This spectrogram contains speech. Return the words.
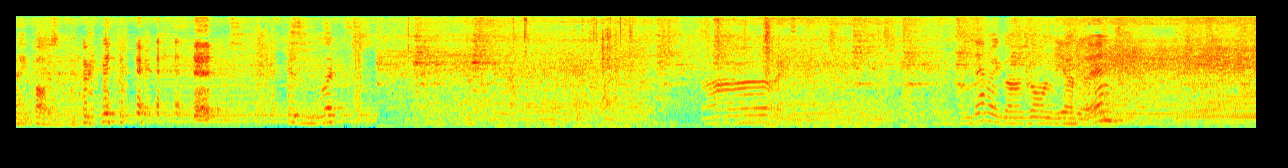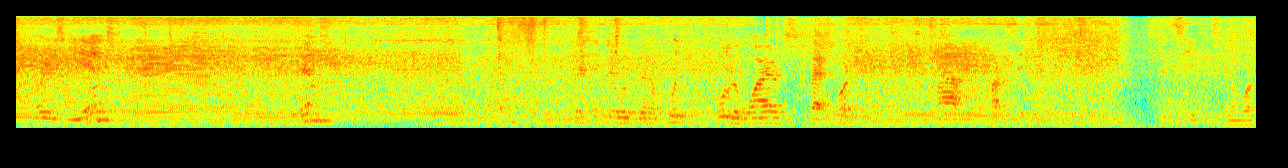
I pause it. Because what? Alright. And then we're gonna go on the other end. Where is the end? The end. Basically we're gonna put pull the wires backwards. Ah, fuck's sake. Let's see if it's gonna work.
